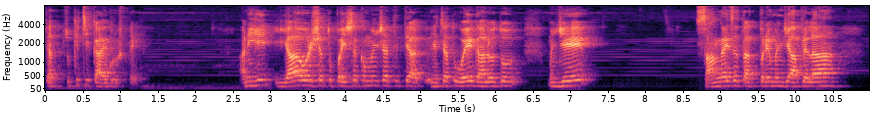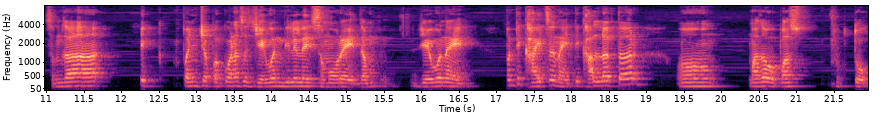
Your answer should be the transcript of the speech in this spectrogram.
त्यात चुकीची काय गोष्ट आहे? आणि हे या वर्षात तू पैसे कमवण्याच्या त्या ह्याच्यात वय घालवतो म्हणजे सांगायचं तात्पर्य म्हणजे आपल्याला समजा एक पंचपक्वानाचं जेवण दिलेलं आहे समोर आहे जम जेवण आहे पण ते खायचं नाही. ते खाल्लं तर माझा उपास सुटतो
